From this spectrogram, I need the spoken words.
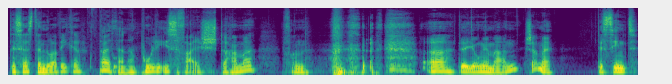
Das heißt, der Norweger Da ist einer. Pulli ist falsch. Da haben wir von äh, der junge Mann, schau mal, das sind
